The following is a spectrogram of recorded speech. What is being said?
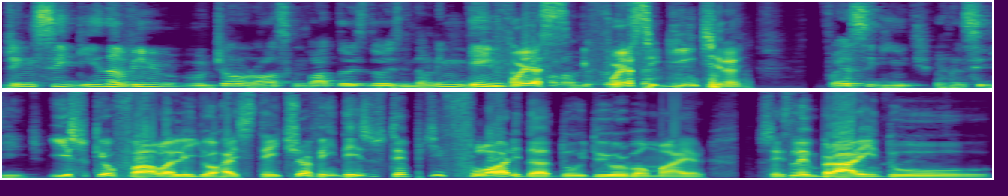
de em seguida vir o John Ross com 4-2-2. Então ninguém foi a, foi a seguinte, né? Foi a seguinte, foi a seguinte. Isso que eu falo ali de Ohio State já vem desde os tempos de Flórida, do, do Urban Meyer. Vocês lembrarem do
